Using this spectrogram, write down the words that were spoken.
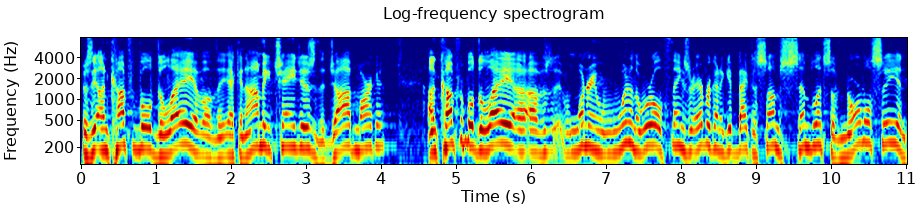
There's the uncomfortable delay of, of the economic changes the job market uncomfortable delay uh, of wondering when in the world things are ever going to get back to some semblance of normalcy and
